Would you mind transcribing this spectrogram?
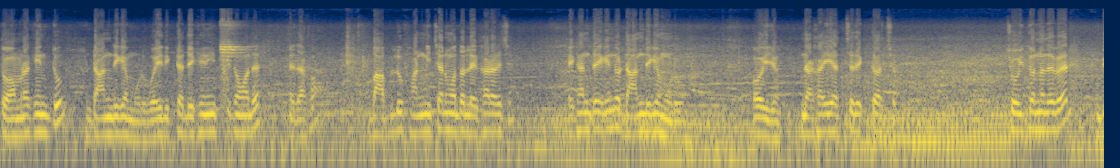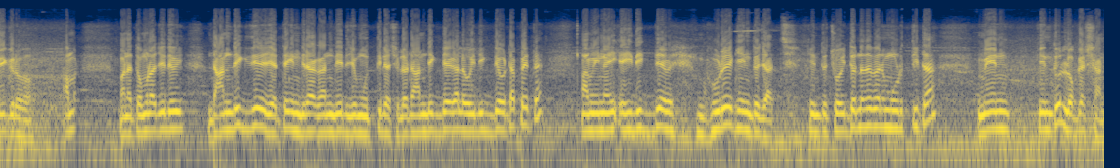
তো আমরা কিন্তু ডান দিকে মুড়বো। এই দিকটা দেখে নিচ্ছি তোমাদের। এ দেখো, বাবলু ফার্নিচার মতো লেখা রয়েছে। এখান থেকে কিন্তু ডান দিকে মুড়বো। ওই যে, দেখাই যাচ্ছে, দেখতে পাচ্ছ? চৈতন্যদেবের বিগ্রহ। আমরা মানে তোমরা যদি ওই ডান দিক দিয়ে যেতে, ইন্দিরা গান্ধীর যে মূর্তিটা ছিল, ডান দিক দিয়ে গেলে ওই দিক দিয়ে ওটা পেতে, আমি নাই, এই দিক দিয়ে ঘুরে কিন্তু যাচ্ছি। কিন্তু চৈতন্যদেবের মূর্তিটা মেন কিন্তু লোকেশান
